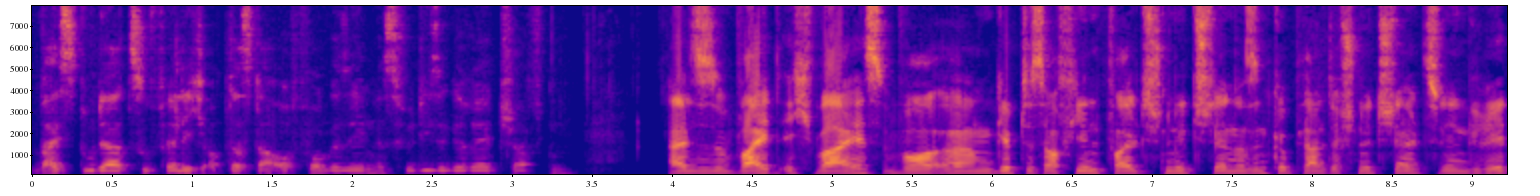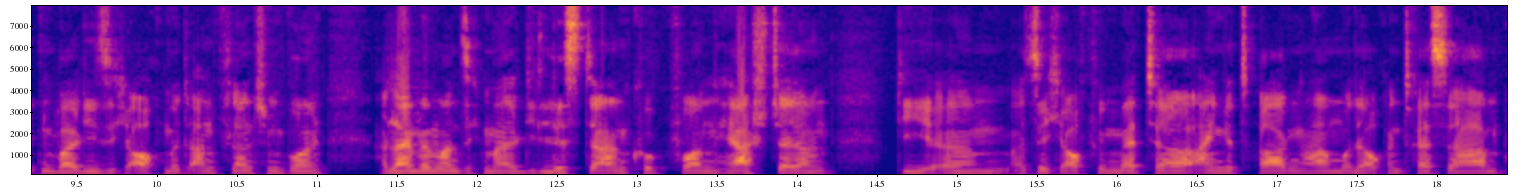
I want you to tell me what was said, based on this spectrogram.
Weißt du da zufällig, ob das da auch vorgesehen ist für diese Gerätschaften? Also soweit ich weiß, wo, ähm, gibt es auf jeden Fall Schnittstellen, da sind geplante Schnittstellen zu den Geräten, weil die sich auch mit anflanschen wollen. Allein wenn man sich mal die Liste anguckt von Herstellern, die ähm, sich auch für Meta eingetragen haben oder auch Interesse haben,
